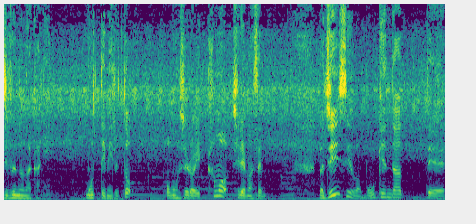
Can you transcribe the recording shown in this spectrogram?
自分の中に持ってみると面白いかもしれません。人生は冒険だって、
